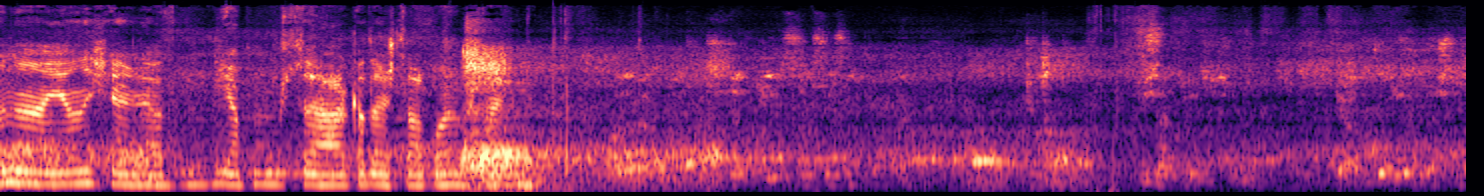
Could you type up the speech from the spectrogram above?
Ana yanlış yer yap- yapmışlar arkadaşlar koymuşlar. Yardımcı olacağım da şimdi.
